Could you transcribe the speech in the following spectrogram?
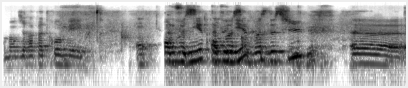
On n'en dira pas trop, mais on, venir, on, bosse, dessus. Euh,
